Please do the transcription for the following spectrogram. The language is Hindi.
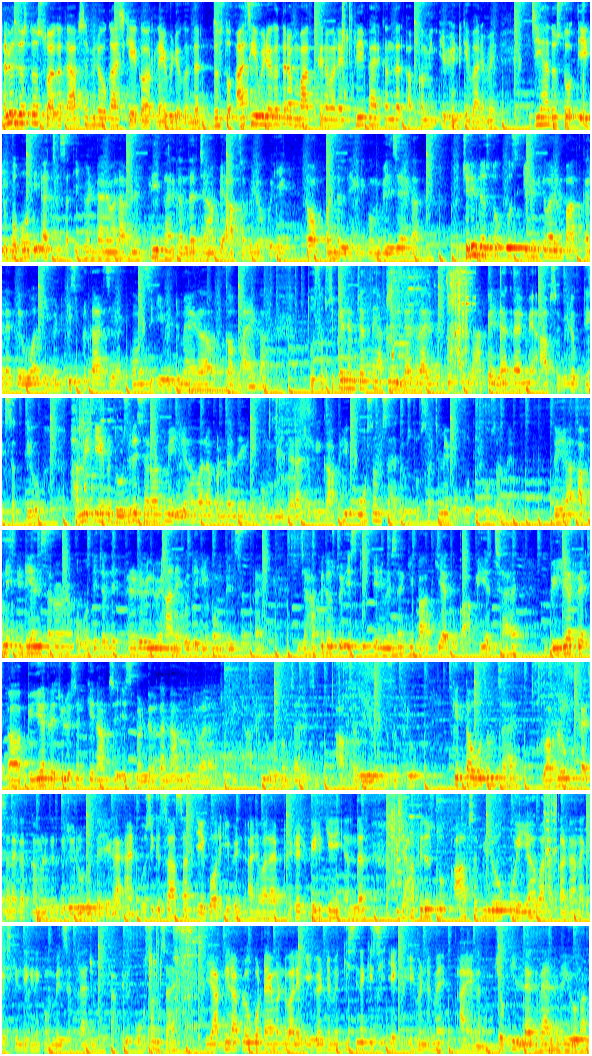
हेलो दोस्तों, स्वागत है आप सभी लोगों का आज के एक और नए वीडियो के अंदर। दोस्तों, आज की वीडियो के अंदर हम बात करने वाले फ्री फायर के अंदर अपकमिंग इवेंट के बारे में। जी हाँ दोस्तों, एक बहुत ही अच्छा सा इवेंट आने वाला अपने फ्री फायर के अंदर, जहाँ पे आप सभी लोगों को एक टॉप बंडल देखने को मिल जाएगा। तो चलिए दोस्तों, उस इवेंट के बारे में बात कर लेते हुआ इवेंट किस प्रकार से है, कौन से इवेंट में आएगा और कब आएगा। तो सबसे पहले हम चलते हैं अपने लग राइल में। दोस्तों यहाँ पे लग राइल में आप सभी लोग देख सकते हो। हमें एक दूसरे सर्वर में यह वाला बंडल देखने को मिल जा रहा है जो कि काफ़ी ओसम सा है दोस्तों। सच में बहुत ही ओसम है। तो यह अपने इंडियन सर्वर में बहुत ही जल्दी फेडरेबल में आने को देखने को मिल सकता है। जहाँ पे दोस्तों इसकी एनिमेशन की बात किया तो काफ़ी अच्छा है। बियर रे, बियर रेजोल्यूशन के नाम से इस बंडल का नाम होने वाला है जो कि काफ़ी ओसम सा जैसे कि आप सभी लोग देख सकते हो कितना ओसम सा है। तो आप लोगों को कैसा लगा कमेंट करके ज़रूर बताइएगा। एंड उसी के साथ साथ एक और इवेंट आने वाला है फेडरल बिल के अंदर, जहाँ पे दोस्तों आप सभी लोगों को यह वाला कटाना की स्किन देखने को मिल सकता है, जो कि काफ़ी ओसम सा है। या फिर आप लोगों को डायमंड वाले इवेंट में किसी न किसी एक इवेंट में आएगा, जो कि लग रैल में ही होगा।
